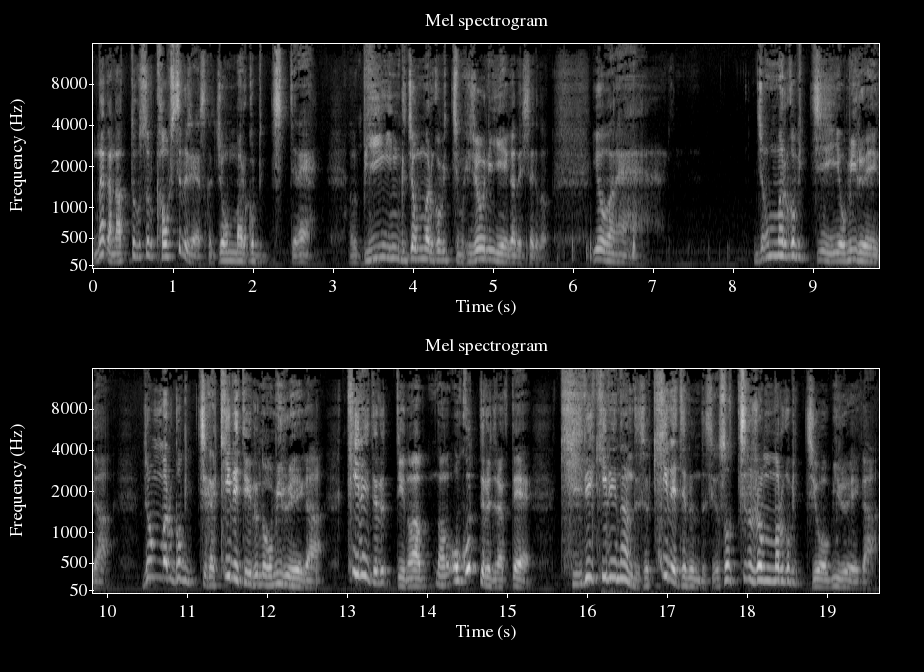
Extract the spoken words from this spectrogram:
なんか納得する顔してるじゃないですか、ジョン・マルコビッチってね。ビーイング・ジョン・マルコビッチも非常にいい映画でしたけど。要はね、ジョン・マルコビッチを見る映画、ジョン・マルコビッチがキレているのを見る映画、キレてるっていうのは、あの怒ってるんじゃなくて、キレキレなんですよ。キレてるんですよ。そっちのジョン・マルコビッチを見る映画。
